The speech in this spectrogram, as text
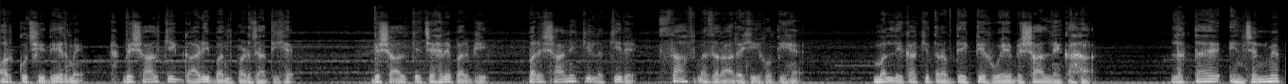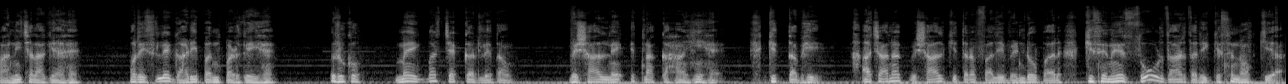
और कुछ ही देर में विशाल की गाड़ी बंद पड़ जाती है। विशाल के चेहरे पर भी परेशानी की लकीरें साफ़ नज़र आ रही होती हैं। मल्लिका की तरफ़ देखते हुए विशाल ने कहा, लगता है इंजन में पानी चला गया है और इसलिए गाड़ी बंद पड़ गई है। रुको, मैं एक बार चेक कर लेता हूँ। विशाल ने इतना कहा ही है कि तभी अचानक विशाल की तरफ़ वाली विंडो पर किसी ने जोरदार तरीके से नॉक किया।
